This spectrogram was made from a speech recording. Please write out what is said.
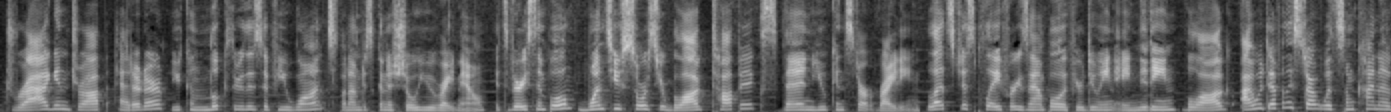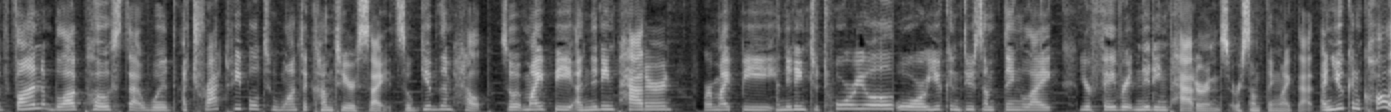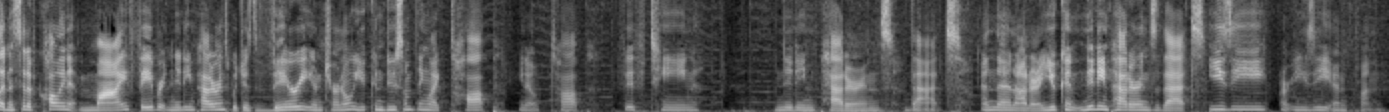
drag and drop editor. You can look through this if you want, but I'm just going to show you right now. It's very simple. Once you source your blog topics, then you can start writing. Let's just just play, for example, if you're doing a knitting blog, I would definitely start with some kind of fun blog post that would attract people to want to come to your site. So give them help. So it might be a knitting pattern or it might be a knitting tutorial, or you can do something like your favorite knitting patterns or something like that. And you can call it, instead of calling it my favorite knitting patterns, which is very internal, you can do something like top, you know, top 15 knitting patterns that, and then I don't know, you can knitting patterns that easy are easy and fun.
